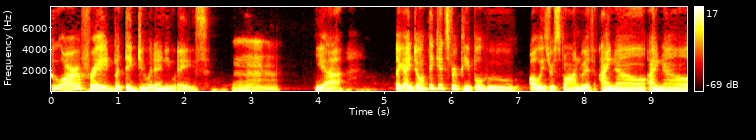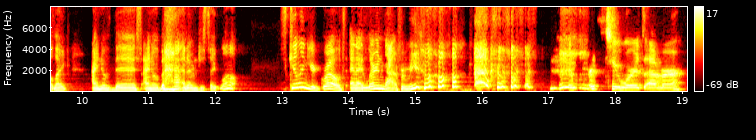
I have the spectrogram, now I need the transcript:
who are afraid, but they do it anyways. Mm. Yeah. Like, I don't think it's for people who always respond with, I know, I know, like, I know this, I know that. And I'm just like, well, it's killing your growth. And I learned that from you. First two words ever.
